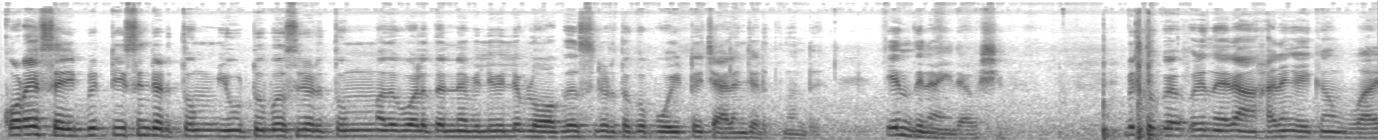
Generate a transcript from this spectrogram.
കുറേ സെലിബ്രിറ്റീസിന്റെ അടുത്തും യൂട്യൂബേഴ്സിന്റെ അടുത്തും അതുപോലെ തന്നെ വലിയ വലിയ വ്ളോഗേഴ്സിന്റെ അടുത്തൊക്കെ പോയിട്ട് ചാലഞ്ച് എടുക്കുന്നുണ്ട്. എന്തിനാണ് അതിന്റെ ആവശ്യം? ഇവർക്കൊക്കെ ഒരു നേരം ആഹാരം കഴിക്കാൻ വയ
